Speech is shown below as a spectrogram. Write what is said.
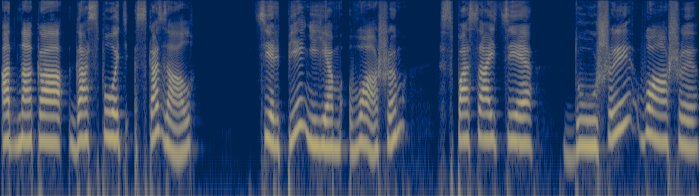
Однако Господь сказал, терпением вашим спасайте души ваши.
